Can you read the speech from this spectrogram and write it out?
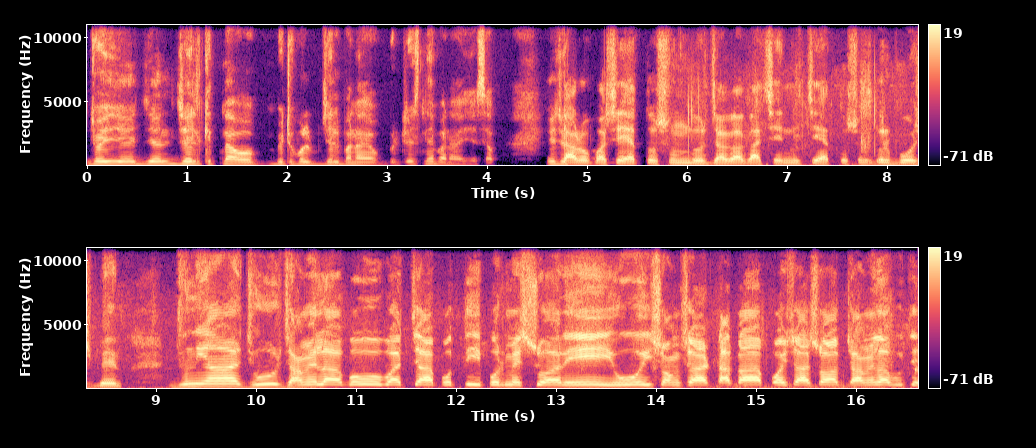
जो ये जेल जेल कितना वो ब्यूटीफुल जेल बनाया ब्रिटिश ने बनाया ये सब ये जो চারপাশে এত সুন্দর জায়গা গাছের নিচে এত সুন্দর বসবেন দুনিয়ার ঝুর ঝামেলা বউ বাচ্চা পতি পরমেশ্বর এই ওই সংসার টাকা পয়সা সব ঝামেলা বুঝে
